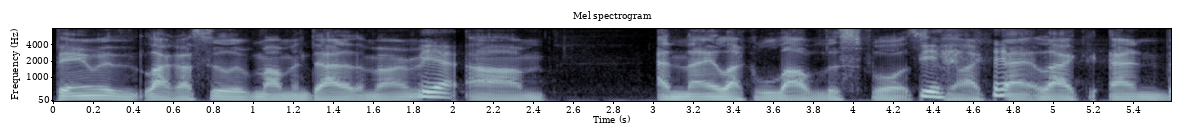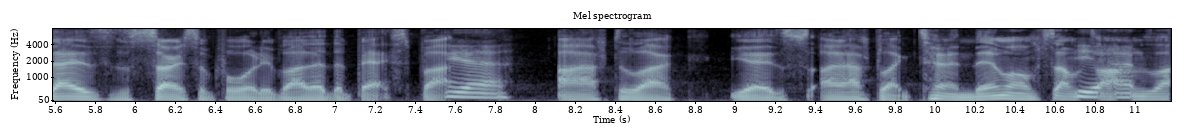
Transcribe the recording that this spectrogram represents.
being with like I still live with mum and dad at the moment. Yeah. um, and they like love the sports. and, Yeah. like they like and is so supportive. Like they're the best. But Yeah. I have to like yeah, it's, I have to like turn them off sometimes. Like,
